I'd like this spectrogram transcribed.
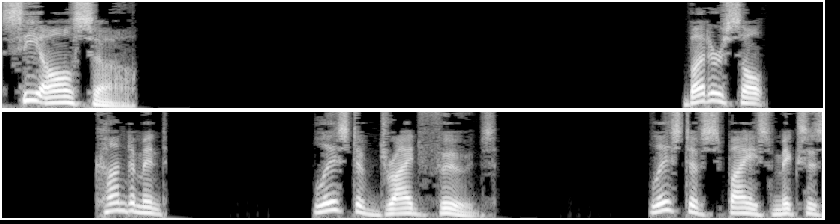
See also Butter salt Condiment List of dried foods List of spice mixes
